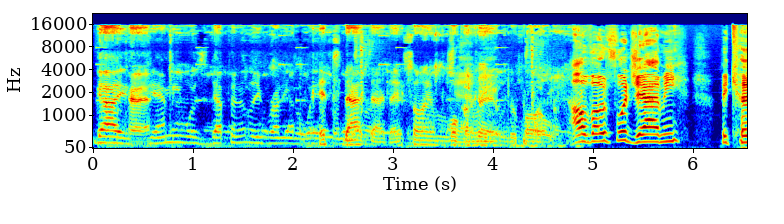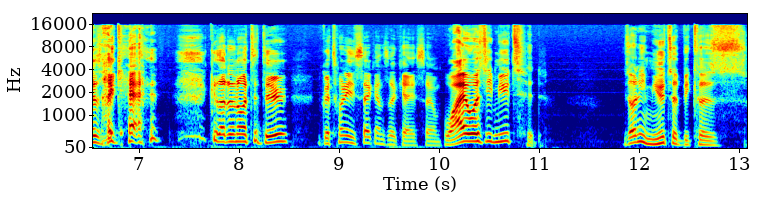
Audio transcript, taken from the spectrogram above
Guys, Okay. Jamie was definitely running away It's from that yellow. dad. I saw him walking away Okay, from the body. I'll vote for Jammy because I can. Because I don't know what to do. We've got 20 seconds. Okay, so why was he muted? He's only muted because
